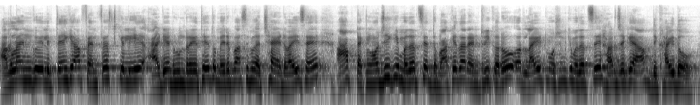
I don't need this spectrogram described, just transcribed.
अगला इनको ये लिखते हैं कि आप फैनफेस्ट के लिए आइडिया ढूंढ रहे थे तो मेरे पास एक अच्छा एडवाइस है। आप टेक्नोलॉजी की मदद से धमाकेदार एंट्री करो और लाइट मोशन की मदद से हर जगह आप दिखाई दो।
